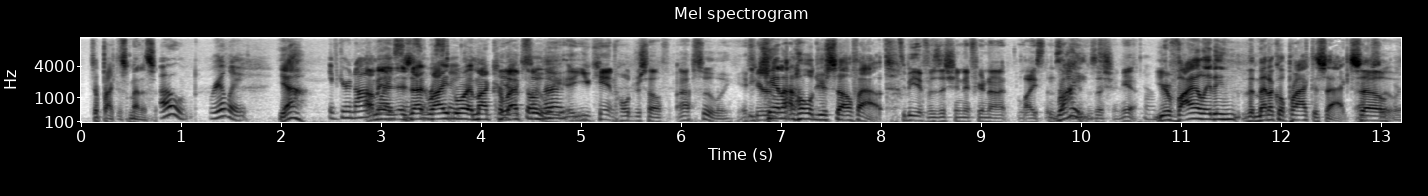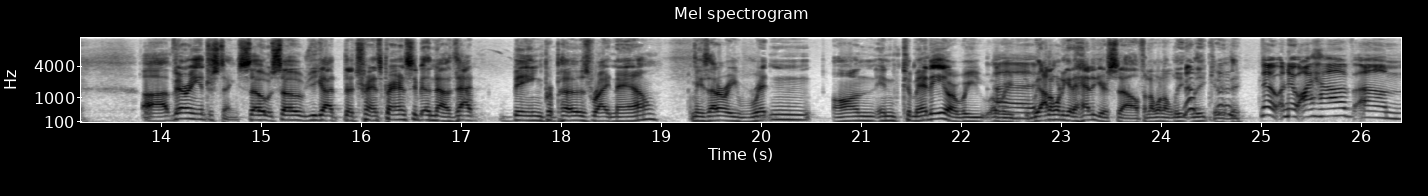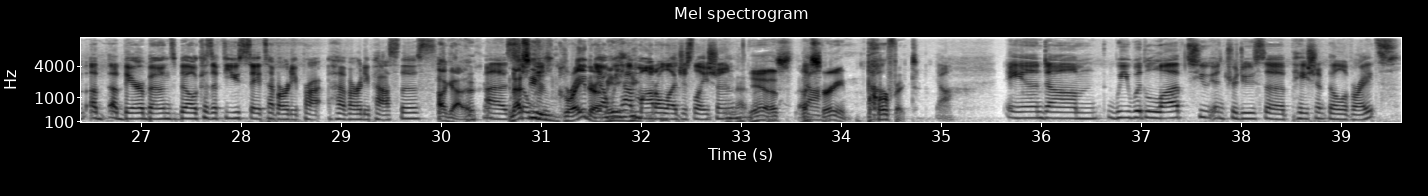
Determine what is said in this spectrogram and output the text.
to practice medicine. Oh, really? Yeah. If you're not I mean, is that right, state- Roy? Am I Yeah, correct on that? You can't hold yourself. Absolutely. If You you're cannot hold yourself out. to be a physician if you're not licensed to be Right. a physician. Yeah. You're violating the Medical Practice Act. So, Absolutely. uh, very interesting. So, so you got the transparency bill. Now, is that being proposed right now? I mean, is that already written on in committee, or we? Or we Uh, I don't want to get ahead of yourself, and I want to leak, leak anything. No, no, I have um, a, a bare bones bill because a few states have already pra- have already passed this. I got it. Uh, and that's so we- even greater. Yeah, I mean, we have you- model legislation. Yeah, that's that's Yeah. great. perfect. Yeah. And um, we would love to introduce a patient bill of rights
